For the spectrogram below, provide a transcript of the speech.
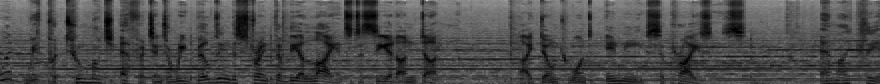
Would... We've put too much effort into rebuilding the strength of the Alliance to see it undone. I don't want any surprises. Am I clear,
